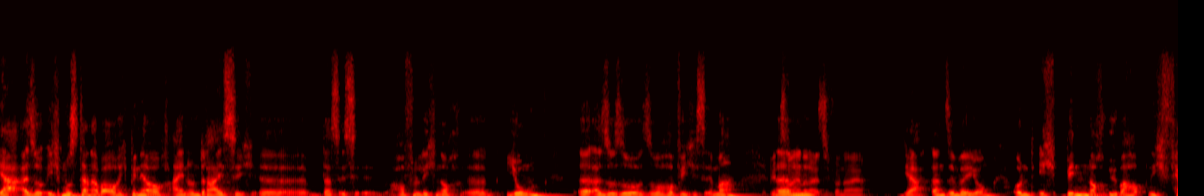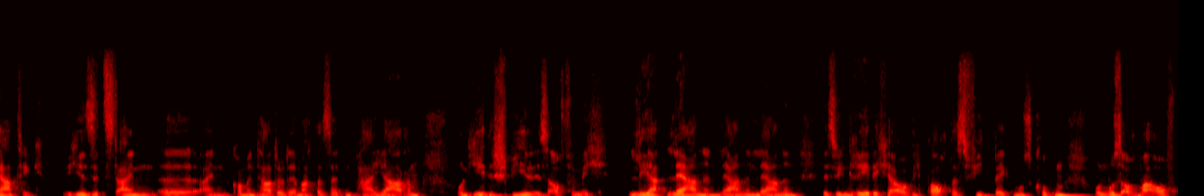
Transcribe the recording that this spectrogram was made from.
Ja, also ich muss dann aber auch, ich bin ja auch 31, äh, das ist äh, hoffentlich noch äh, jung, also so, so hoffe ich es immer. Ich bin 32, ähm, von daher. Ja, dann sind wir jung. Und ich bin noch überhaupt nicht fertig. Hier sitzt ein, ein Kommentator, der macht das seit ein paar Jahren und jedes Spiel ist auch für mich lernen, lernen, lernen. Deswegen rede ich ja auch, ich brauche das Feedback, muss gucken und muss auch mal auf,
